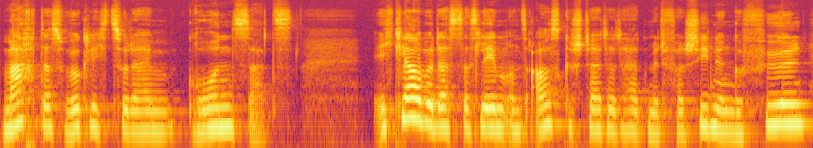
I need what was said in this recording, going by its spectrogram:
Mach das wirklich zu deinem Grundsatz. Ich glaube, dass das Leben uns ausgestattet hat mit verschiedenen Gefühlen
